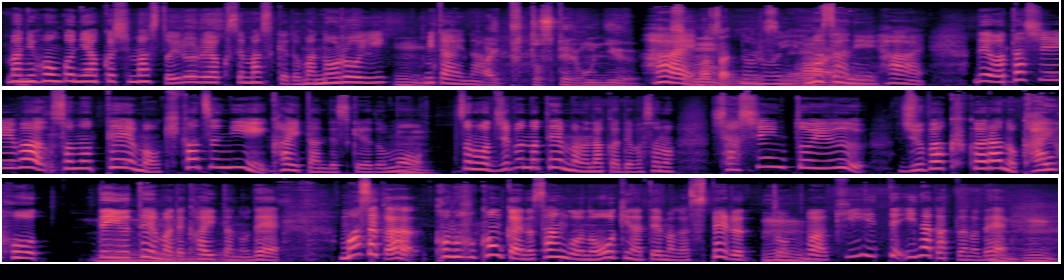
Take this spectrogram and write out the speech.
まあ、日本語に訳しますといろいろ訳せますけど、まあ、呪いうん。みたいな、I put spell on you。はい、まさにですね。呪い。まさに、はい。で、私はそのテーマを聞かずに書いたんですけれども、うん。その自分のテーマの中では、その写真という呪縛からの解放っていうテーマで書いたので、まさかこの今回の3号の大きなテーマがスペルとは聞いていなかったので、うんうん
